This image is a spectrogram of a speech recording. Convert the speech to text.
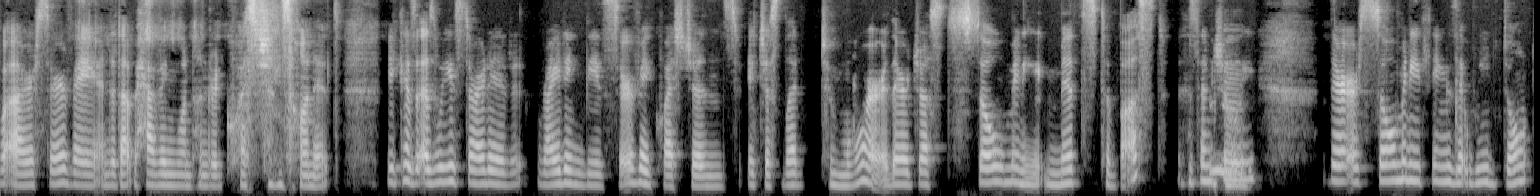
our survey ended up having 100 questions on it, because as we started writing these survey questions, it just led to more. There are just so many myths to bust, essentially. Mm there are so many things that we don't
